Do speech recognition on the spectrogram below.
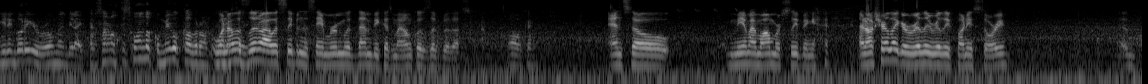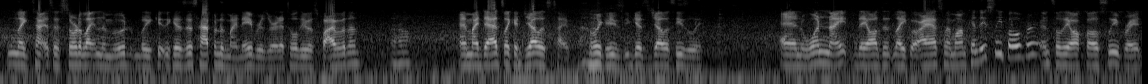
You didn't go to your room and be like, Tarzan, no estés jugando conmigo, cabrón. When I was little, I would sleep in the same room with them because my uncles lived with us. Oh, okay. And so, me and my mom were sleeping. and I'll share like a really, really funny story. Uh, Like it's to sort of lighten the mood because this happened with my neighbors, right? I told you it was five of them. Uh huh. And my dad's like a jealous type. like he's, he gets jealous easily. And one night they all did like I asked my mom, "Can they sleep over?" And so they all fell asleep, right?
